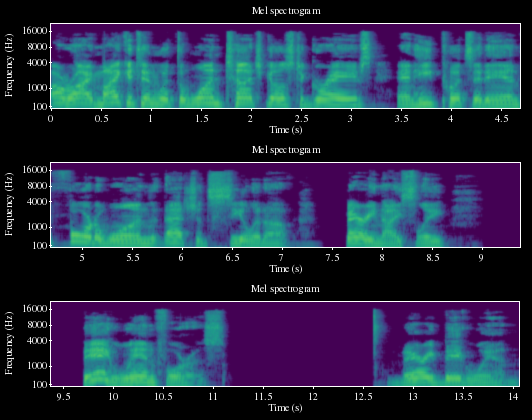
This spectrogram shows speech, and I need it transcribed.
All right, Micatin with the one touch goes to Graves and he puts it in four to one. That should seal it up very nicely. Big win for us. Very big win.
